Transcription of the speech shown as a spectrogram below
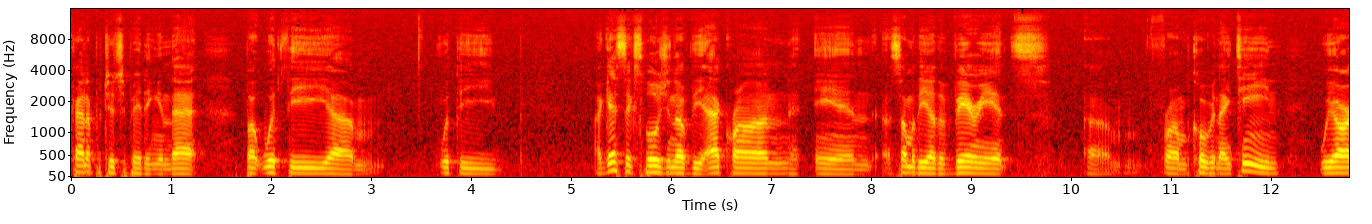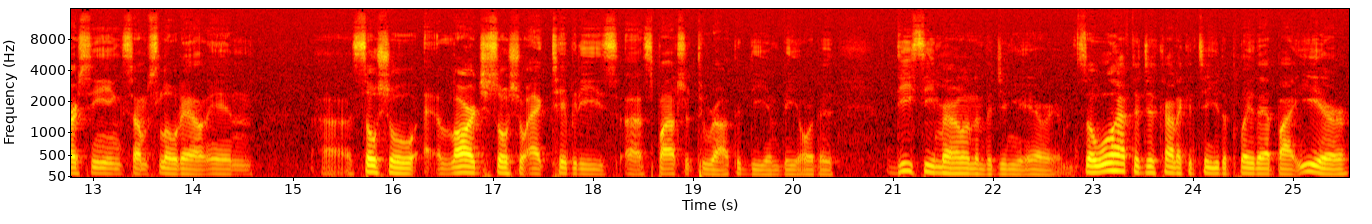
kind of participating in that. But with the um, with the I guess explosion of the Omicron and some of the other variants um, from COVID nineteen, we are seeing some slowdown in uh, social, large social activities uh, sponsored throughout the DMV or the DC, Maryland, and Virginia area. So we'll have to just kind of continue to play that by ear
